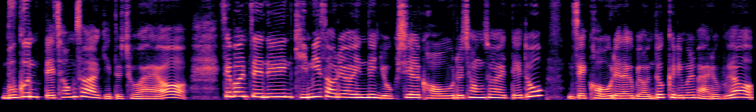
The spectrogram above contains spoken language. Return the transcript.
묵은 때 청소하기도 좋아요. 세 번째는 김이 서려 있는 욕실 거울을 청소할 때도 이제 거울에다가 면도 크림을 바르고요.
